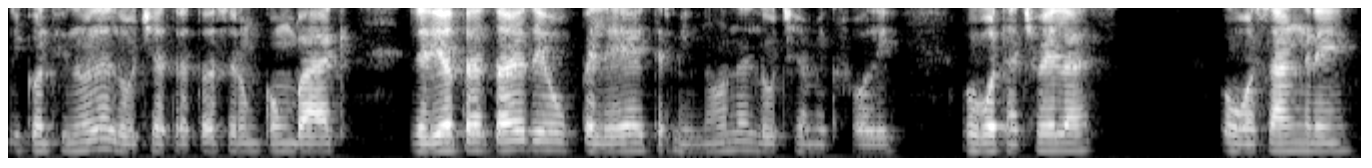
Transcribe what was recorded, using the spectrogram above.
y continuó la lucha, trató de hacer un comeback, le dio vez de pelea y terminó la lucha Mick Foley. Hubo tachuelas, hubo sangre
